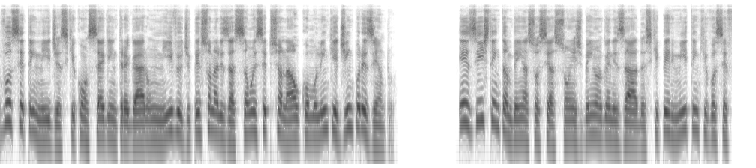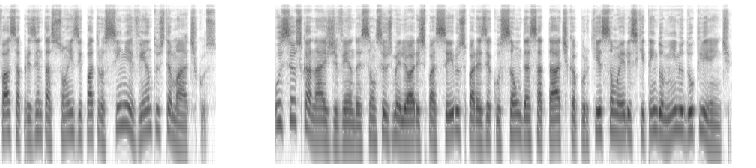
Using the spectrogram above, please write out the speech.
Você tem mídias que conseguem entregar um nível de personalização excepcional, como LinkedIn, por exemplo. Existem também associações bem organizadas que permitem que você faça apresentações e patrocine eventos temáticos. Os seus canais de vendas são seus melhores parceiros para a execução dessa tática porque são eles que têm domínio do cliente.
